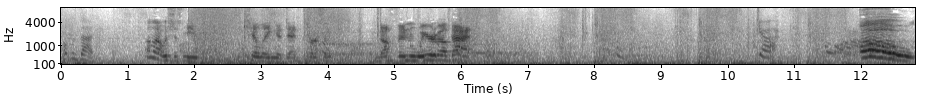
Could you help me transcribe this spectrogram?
What was that? Oh, that was just me killing a dead person. Nothing weird about that. Oh!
